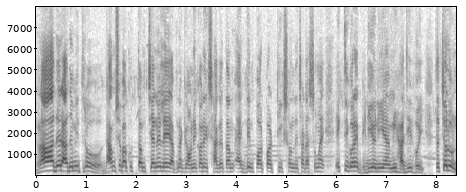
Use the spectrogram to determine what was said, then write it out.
রাধে রাধে মিত্র, ধাম সেবা কুত্তাম চ্যানেলে আপনাকে অনেক অনেক স্বাগতম। একদিন পর পর ঠিক সন্ধে ছটার সময় একটি করে ভিডিও নিয়ে আমি হাজির হই। তো চলুন,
